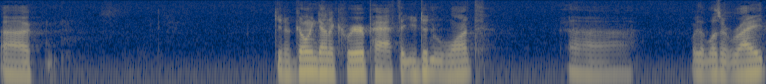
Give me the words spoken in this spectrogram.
uh, you know, going down a career path that you didn't want uh, or that wasn't right.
